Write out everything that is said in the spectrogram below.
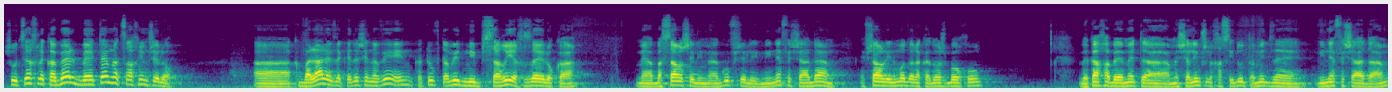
שהוא צריך לקבל בהתאם לצרכים שלו. הקבלה לזה, כדי שנבין, כתוב תמיד מבשרי אחזה אלוקה, מהבשר שלי, מהגוף שלי, מנפש האדם, אפשר ללמוד על הקדוש ברוך הוא. וככה באמת המשלים של חסידות תמיד זה מנפש האדם.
